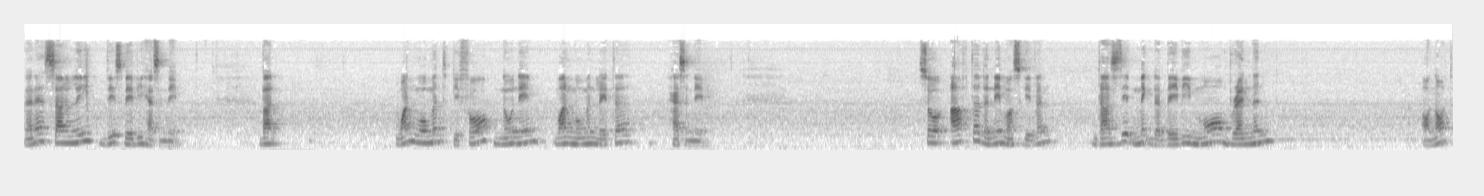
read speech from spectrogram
And then suddenly this baby has a name. But one moment before, no name, one moment later, has a name. So after the name was given, does it make the baby more Brandon or not?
